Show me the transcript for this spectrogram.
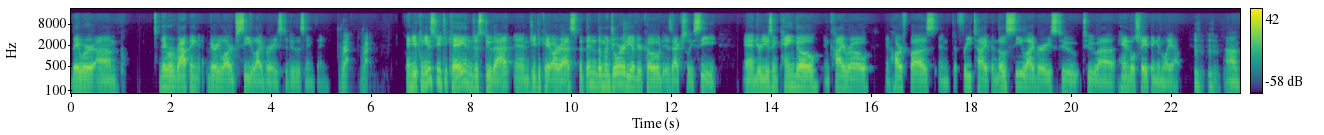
they were um, they were wrapping very large C libraries to do the same thing. Right, right. And you can use GTK and just do that and GTK RS, but then the majority of your code is actually C. And you're using Pango and Cairo and Harfbuzz and FreeType and those C libraries to to uh, handle shaping and layout. Mhm, mhm. Um,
